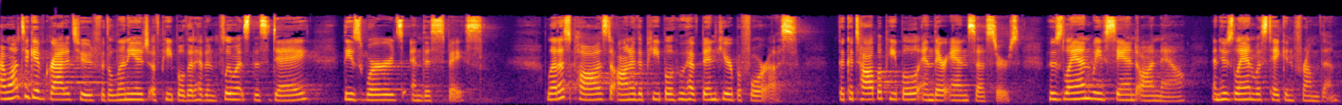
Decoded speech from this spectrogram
I want to give gratitude for the lineage of people that have influenced this day, these words, and this space. Let us pause to honor the people who have been here before us, the Catawba people and their ancestors, whose land we stand on now, and whose land was taken from them.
